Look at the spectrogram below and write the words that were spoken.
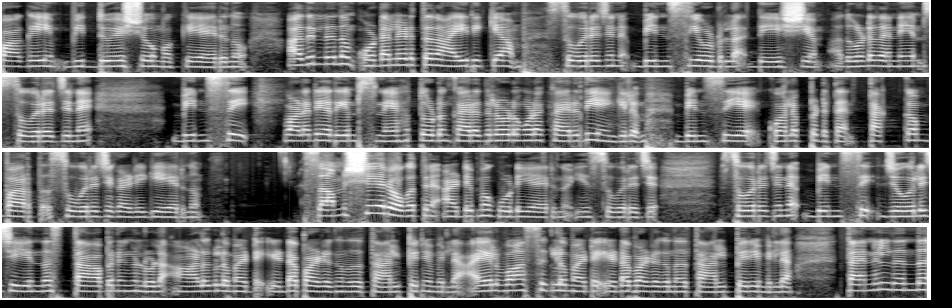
പകയും വിദ്വേഷവും ഒക്കെയായിരുന്നു അതിൽ നിന്നും ഉടലെടുത്തതായിരിക്കാം സൂരജിന് ബിൻസിയോടുള്ള ദേഷ്യം. അതുകൊണ്ട് തന്നെയും സൂരജിനെ ബിൻസി വളരെയധികം സ്നേഹത്തോടും കരുതലോടും കൂടെ കരുതിയെങ്കിലും ബിൻസിയെ കൊലപ്പെടുത്താൻ തക്കം പാർത്ത് സൂരജ് കഴിയുകയായിരുന്നു. സംശയ സംശയരോഗത്തിന് അടിമ കൂടിയായിരുന്നു ഈ സൂരജ്. സൂരജിന് ബിൻസി ജോലി ചെയ്യുന്ന സ്ഥാപനങ്ങളിലുള്ള ആളുകളുമായിട്ട് ഇടപഴകുന്നത് താല്പര്യമില്ല. അയൽവാസികളുമായിട്ട് ഇടപഴകുന്നത് താല്പര്യമില്ല. തന്നിൽ നിന്ന്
